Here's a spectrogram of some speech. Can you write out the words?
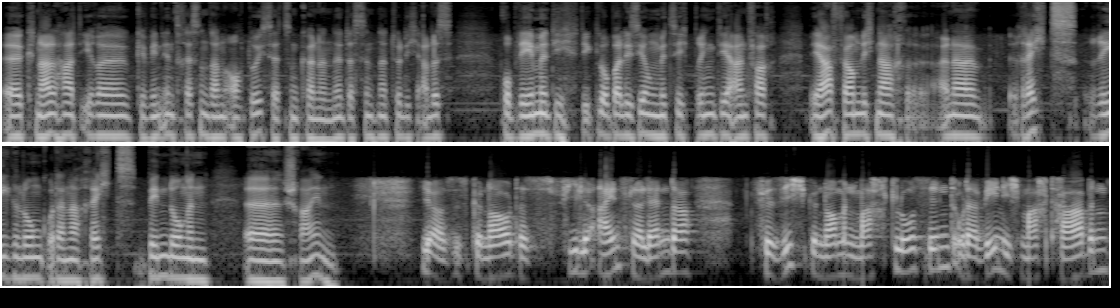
äh, knallhart ihre Gewinninteressen dann auch durchsetzen können. Ne? Das sind natürlich alles Probleme, die die Globalisierung mit sich bringt, die einfach ja förmlich nach einer Rechtsregelung oder nach Rechtsbindungen äh, schreien. Ja, es ist genau, dass viele einzelne Länder für sich genommen machtlos sind oder wenig Macht haben,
